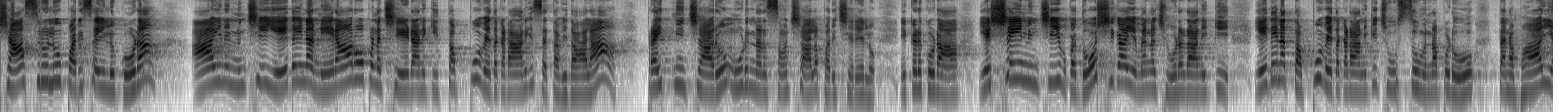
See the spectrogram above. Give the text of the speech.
శాస్త్రులు పరిసయులు కూడా ఆయన నుంచి ఏదైనా నేరారోపణ చేయడానికి తప్పు వెతకడానికి శత విధాలా ప్రయత్నించారు మూడున్నర సంవత్సరాల పరిచర్యలో. ఇక్కడ కూడా ఎస్ఐ నుంచి ఒక దోషిగా ఏమైనా చూడడానికి ఏదైనా తప్పు వెతకడానికి చూస్తూ ఉన్నప్పుడు తన భార్య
